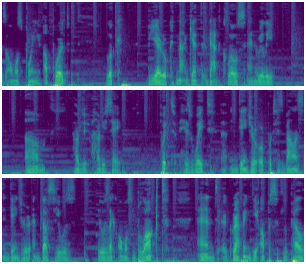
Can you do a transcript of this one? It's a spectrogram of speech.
is almost pointing upward. Look, Vieru could not get that close and really, um, how do you, how do you say, put his weight uh, in danger or put his balance in danger, and thus he was he was like almost blocked and uh, grabbing the opposite lapel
